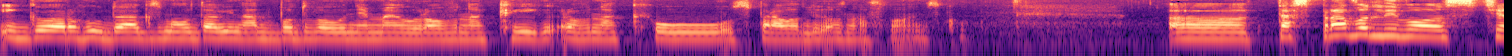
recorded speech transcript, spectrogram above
Igor Hudák z Moldavy nad Bodvou nemajú rovnaký, rovnakú spravodlivosť na Slovensku. Tá spravodlivosť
